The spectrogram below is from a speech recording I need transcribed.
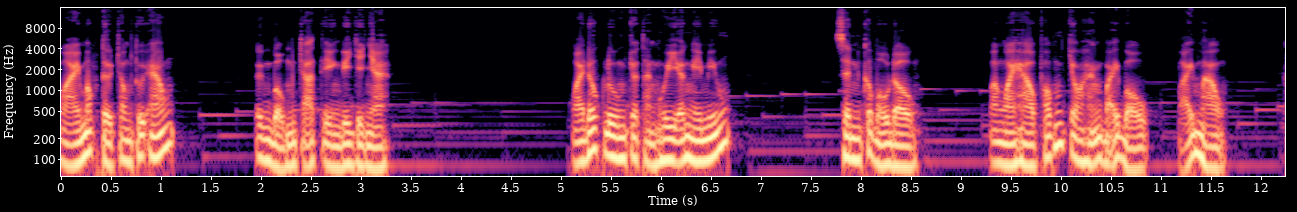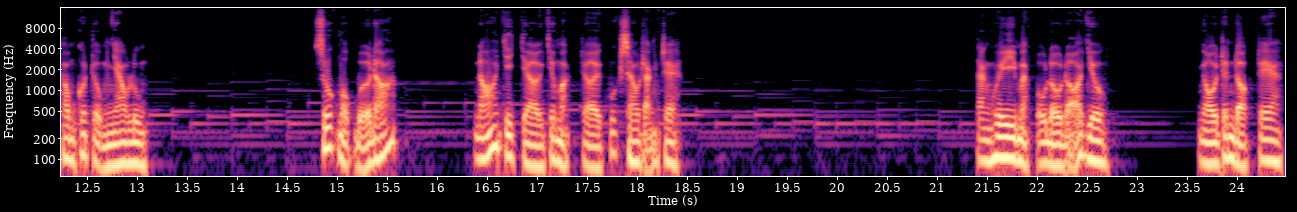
Ngoại móc từ trong túi áo Ưng bụng trả tiền đi về nhà. Ngoại đốt luôn cho thằng Huy ở ngay miếu. Xin có bộ đồ, Mà ngoại hào phóng cho hẳn bảy bộ Bảy màu, Không có trùng nhau luôn. Suốt một bữa đó, Nó chỉ chờ cho mặt trời quốc sau rặng tre. Thằng Huy mặc bộ đồ đỏ vô, Ngồi trên đọt tre,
